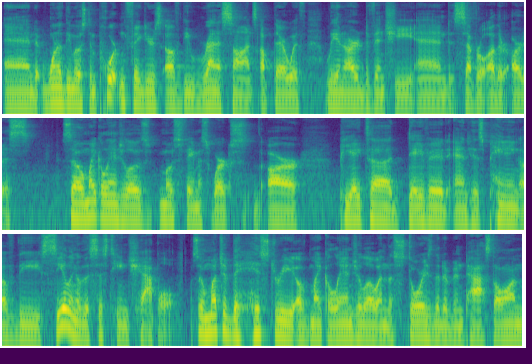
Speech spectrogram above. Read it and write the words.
and one of the most important figures of the Renaissance, up there with Leonardo da Vinci and several other artists. So, Michelangelo's most famous works are Pieta, David, and his painting of the ceiling of the Sistine Chapel. So much of the history of Michelangelo and the stories that have been passed on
